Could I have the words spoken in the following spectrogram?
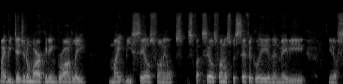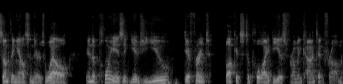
might be digital marketing broadly, might be sales funnel, sales funnel specifically, and then maybe you know something else in there as well. And the point is, it gives you different buckets to pull ideas from and content from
